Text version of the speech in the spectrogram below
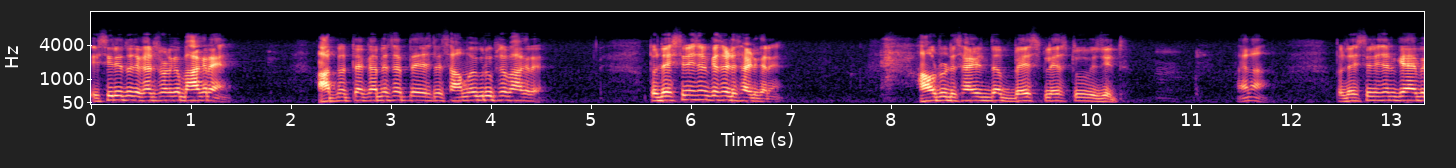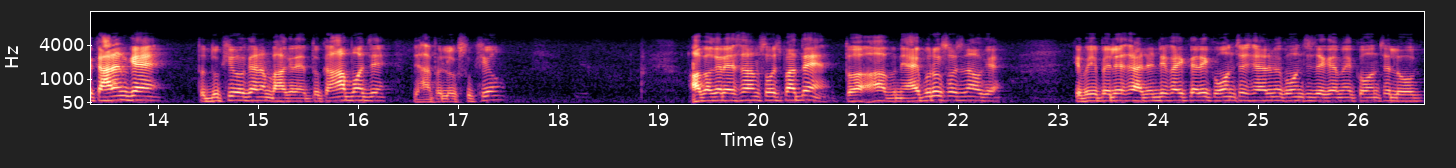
इसीलिए तो घर छोड़ के भाग रहे हैं। आत्महत्या कर नहीं सकते, इसलिए सामूहिक रूप से भाग रहे हैं। तो डेस्टिनेशन कैसे डिसाइड करें? How to decide the best place to visit है ना? तो डेस्टिनेशन क्या है? कारण क्या है? तो दुखी होकर हम भाग रहे हैं। तो कहाँ पहुँचे? जहाँ पे लोग सुखी हो। अब अगर ऐसा हम सोच पाते हैं तो अब न्यायपूर्वक सोचना हो गया कि भाई पहले ऐसा आइडेंटिफाई करें कौन से शहर में, कौन सी जगह में, कौन से लोग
